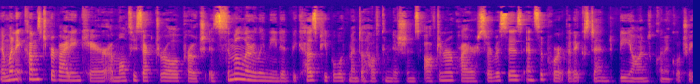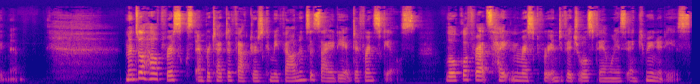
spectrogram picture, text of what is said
And when it comes to providing care, a multi-sectoral approach is similarly needed because people with mental health conditions often require services and support that extend beyond clinical treatment. Mental health risks and protective factors can be found in society at different scales. Local threats heighten risk for individuals, families, and communities.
